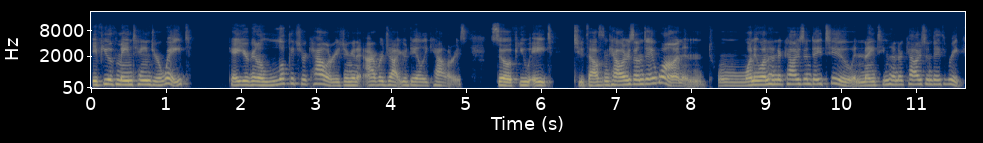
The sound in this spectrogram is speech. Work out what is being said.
If you have maintained your weight, okay, you're going to look at your calories. You're going to average out your daily calories. So if you ate 2000 calories on day one and 2100 calories on day two and 1900 calories on day three,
